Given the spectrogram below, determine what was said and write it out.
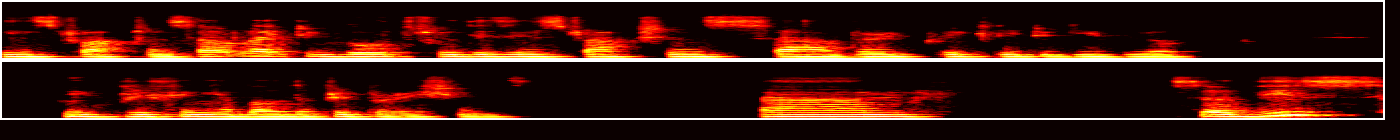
instructions. I would like to go through these instructions uh, very quickly to give you a quick briefing about the preparations. Um, so this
